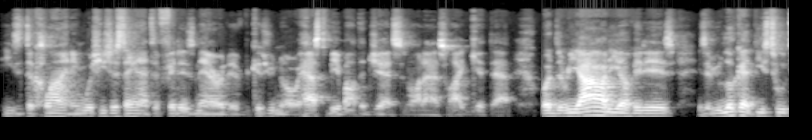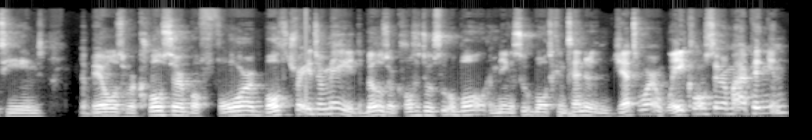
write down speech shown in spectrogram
he's declining, which he's just saying that to fit his narrative because you know it has to be about the Jets and all that. So I get that. But the reality of it is, is if you look at these two teams, the Bills were closer before both trades were made. The Bills were closer to a Super Bowl and being a Super Bowl contender than the Jets were, way closer, in my opinion.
